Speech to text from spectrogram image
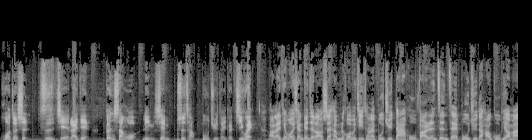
或者是直接来电。跟上我领先市场布局的一个机会。好，来天我想跟着老师还有我们的伙伴们进场来布局大户法人正在布局的好股票吗？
